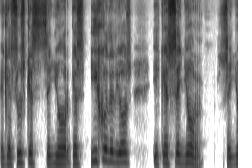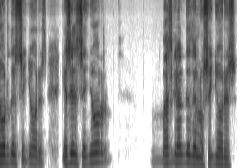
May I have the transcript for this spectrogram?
en Jesús que es Señor, que es Hijo de Dios y que es Señor, Señor de señores, que es el Señor más grande de los señores.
